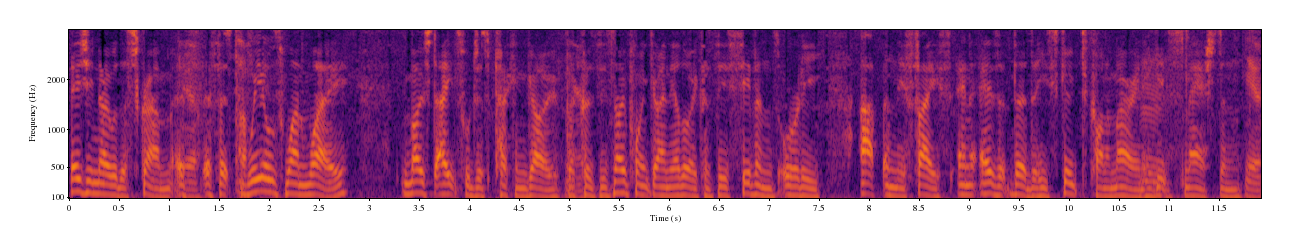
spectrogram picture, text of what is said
as you know with a scrum, if, yeah, if it wheels tough, one way, most eights will just pick and go because yeah. there's no point going the other way because there's sevens already up in their face. And as it did, he scooped Conor Murray and mm. he gets smashed and yeah.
